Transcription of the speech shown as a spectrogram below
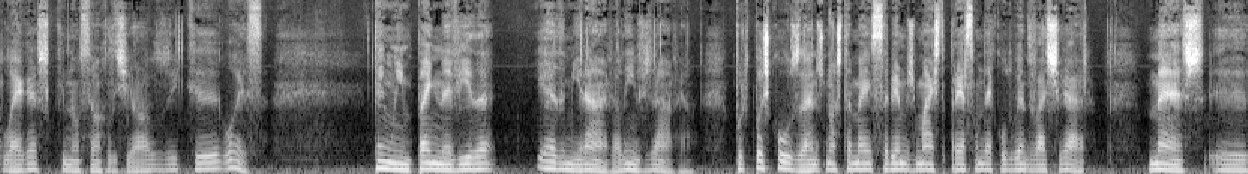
colegas que não são religiosos e que, ouça, têm um empenho na vida admirável, invejável. Porque depois, com os anos, nós também sabemos mais depressa onde é que o doente vai chegar mas eh,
